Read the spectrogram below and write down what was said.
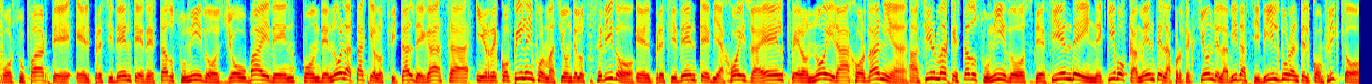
Por su parte, el presidente de Estados Unidos, Joe Biden, condenó el ataque al hospital de Gaza y recopila información de lo sucedido. El presidente viajó a Israel, pero no irá a Jordania. Afirma que Estados Unidos defiende inequívocamente la protección de la vida civil durante el conflicto.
